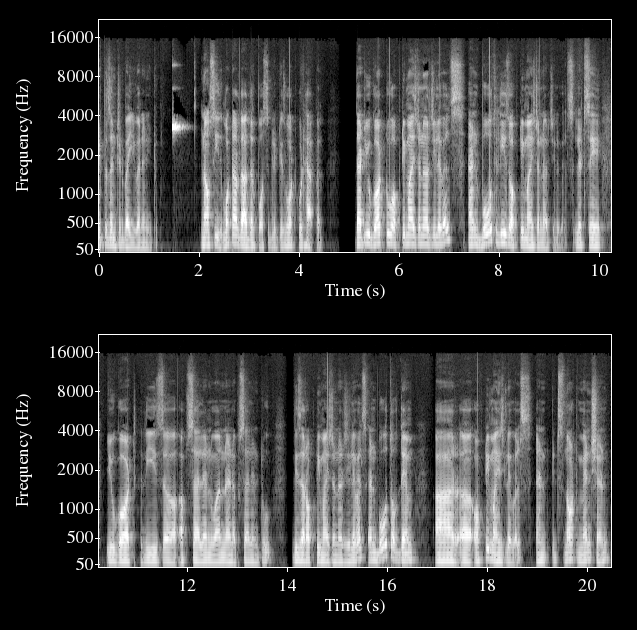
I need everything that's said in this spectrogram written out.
represented by E1 and E2 now see what are the other possibilities? What could happen? That you got two optimized energy levels and both these optimized energy levels. Let's say you got these uh, epsilon 1 and epsilon 2 these are optimized energy levels and both of them are uh, optimized levels and it's not mentioned.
